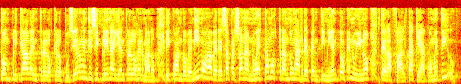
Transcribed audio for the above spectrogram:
complicadas entre los que los pusieron en disciplina y entre los hermanos. Y cuando venimos a ver, esa persona no está mostrando un arrepentimiento genuino de la falta que ha cometido.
